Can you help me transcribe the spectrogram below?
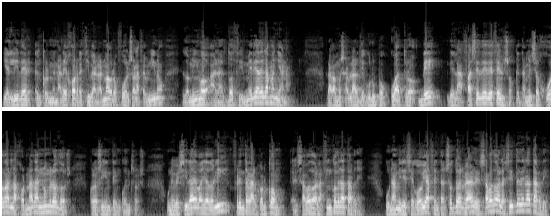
Y el líder, el Colmenarejo, recibe al Almagro Fútbol Sala Femenino el domingo a las 12 y media de la mañana. Ahora vamos a hablar del grupo 4D de la fase de descenso, que también se juega en la jornada número 2, con los siguientes encuentros. Universidad de Valladolid frente al Alcorcón, el sábado a las 5 de la tarde. Unami de Segovia frente al Soto Real el sábado a las 7 de la tarde.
